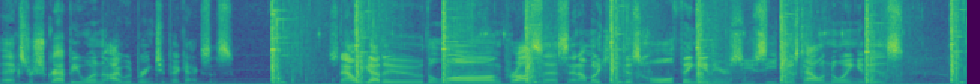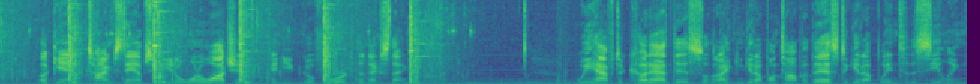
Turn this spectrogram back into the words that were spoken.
extra scrappy one. I would bring two pickaxes. So now we got to do the long process, and I'm going to keep this whole thing in here so you see just how annoying it is. Again, timestamps if you don't want to watch it, and you can go forward to the next thing. We have to cut at this so that I can get up on top of this to get up into the ceiling.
